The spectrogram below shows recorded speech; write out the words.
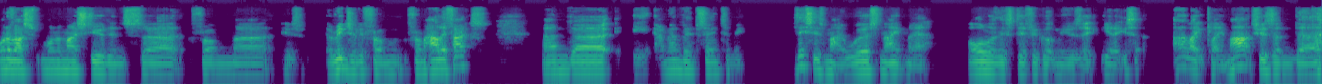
one of us, one of my students uh, from uh, is originally from from Halifax, and uh, he, I remember him saying to me, "This is my worst nightmare. All of this difficult music. You know, I like playing marches." And uh,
